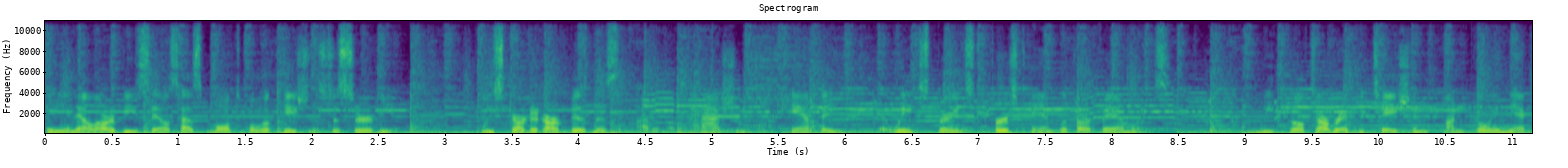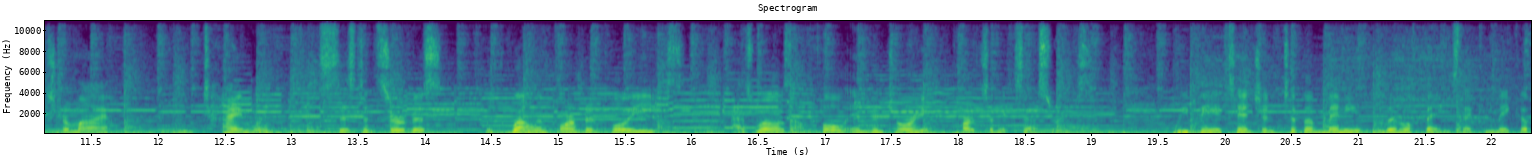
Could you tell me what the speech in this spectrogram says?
A&L RV Sales has multiple locations to serve you. We started our business out of a passion for camping that we experienced firsthand with our families. And we built our reputation on going the extra mile through timely, consistent service with well informed employees, as well as a full inventory of parts and accessories. We pay attention to the many little things that can make a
